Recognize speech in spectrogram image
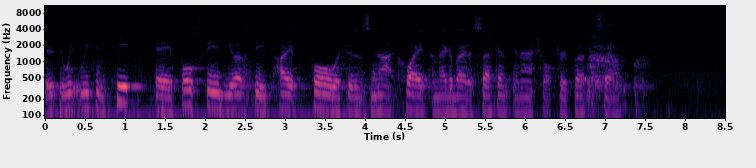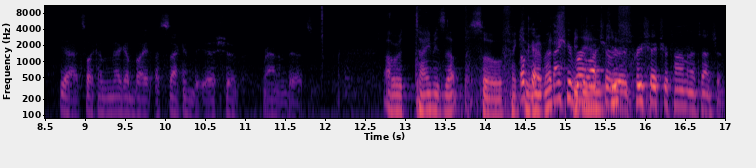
it, we, we can keep a full speed USB pipe full, which is not quite a megabyte a second in actual throughput, so yeah, it's like a megabyte a second-ish of random bits. Our time is up, so thank you very much. thank you very much. I appreciate your time and attention.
